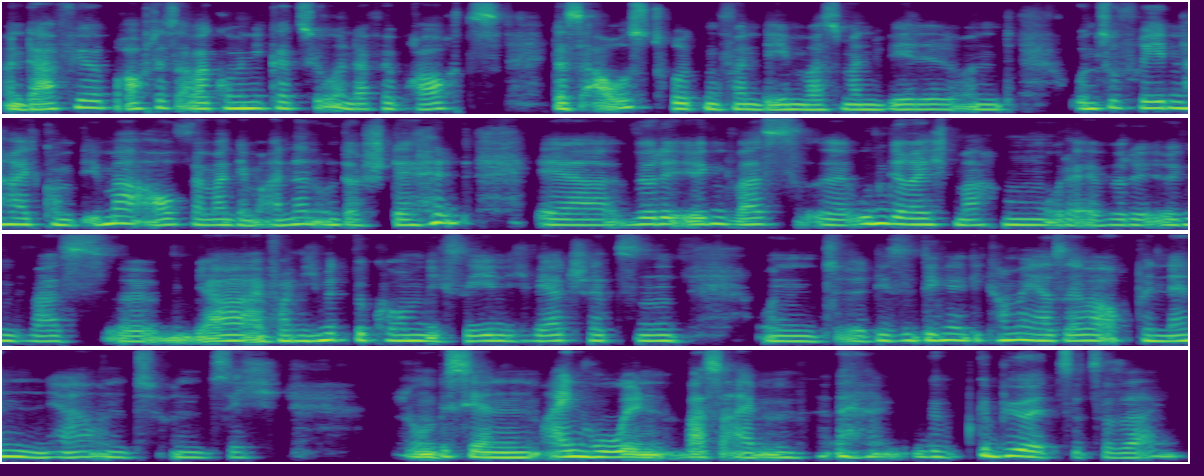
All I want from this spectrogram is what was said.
und dafür braucht es aber Kommunikation, dafür braucht es das Ausdrücken von dem, was man will. Und Unzufriedenheit kommt immer auf, wenn man dem anderen unterstellt, er würde irgendwas äh, ungerecht machen oder er würde irgendwas äh, ja einfach nicht mitbekommen, nicht sehen, nicht wertschätzen. Und äh, diese Dinge, die kann man ja selber auch benennen, ja, und, und sich so ein bisschen einholen, was einem gebührt sozusagen.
